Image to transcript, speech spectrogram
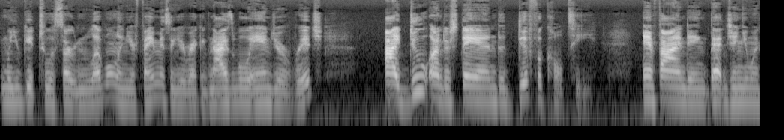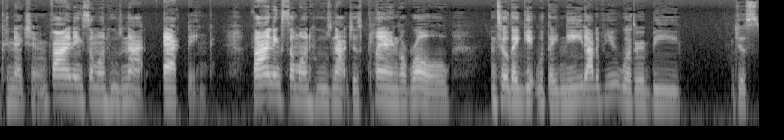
when you get to a certain level and you're famous and you're recognizable and you're rich, I do understand the difficulty in finding that genuine connection, finding someone who's not acting, finding someone who's not just playing a role until they get what they need out of you, whether it be just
